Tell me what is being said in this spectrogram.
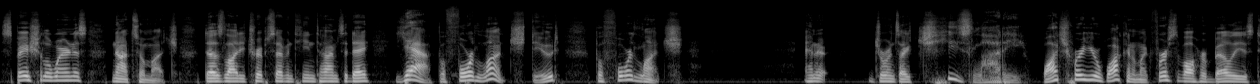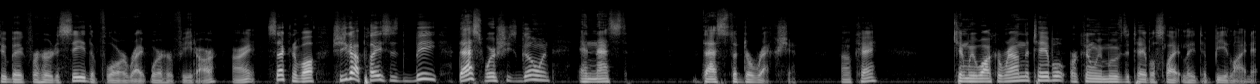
Spatial awareness, not so much. Does Lottie trip 17 times a day? Yeah, before lunch, dude. Before lunch. And it, Jordan's like, "Geez, Lottie, watch where you're walking." I'm like, first of all, her belly is too big for her to see the floor right where her feet are. All right. Second of all, she's got places to be. That's where she's going, and that's that's the direction. Okay? Can we walk around the table or can we move the table slightly to beeline it?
